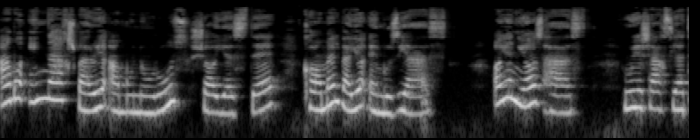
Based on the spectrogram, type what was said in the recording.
اما این نقش برای امو نوروز شایسته، کامل و یا امروزی است. آیا نیاز هست روی شخصیت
